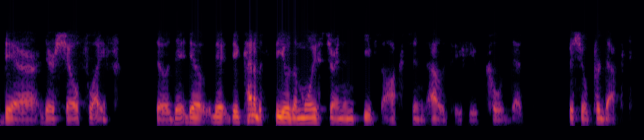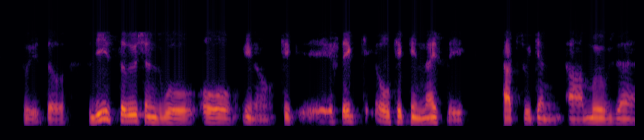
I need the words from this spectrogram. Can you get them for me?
their their shelf life. So they they they kind of seal the moisture and then keeps oxygen out if you coat that special product. So so, so these solutions will all you know kick if they all kick in nicely. Perhaps we can uh, move the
